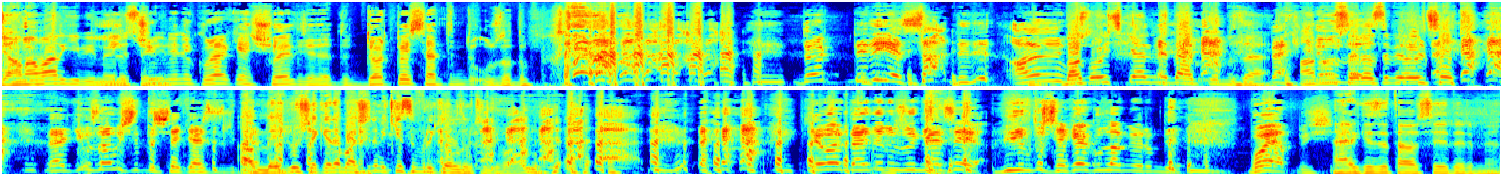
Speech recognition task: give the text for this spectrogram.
Canavar gibiyim öyle söyleyeyim. cümleni kurarken şöyle diyecektim. 4-5 santimde uzadım. 4 dedi ya sa dedin. Ana dedim. Bak o hiç gelmedi aklımıza. Anons uzak- arası bir ölçek. Belki uzamışsındır şekersizlik. Abi mecbur şekere başladım 2-0-2 oldum çünkü falan. Kemal benden uzun gelse bir yıldır şeker kullanmıyorum diye. Boy atmış. Herkese tavsiye ederim ya.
